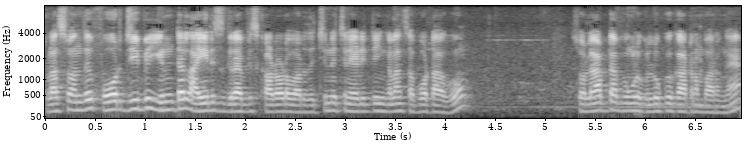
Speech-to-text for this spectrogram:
ப்ளஸ் வந்து four GB Intel Iris graphics கார்டோட வருது. சின்ன சின்ன எடிட்டிங்கெல்லாம் சப்போர்ட் ஆகும். ஸோ லேப்டாப் உங்களுக்கு லுக்கு காட்டுறேன் பாருங்கள்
